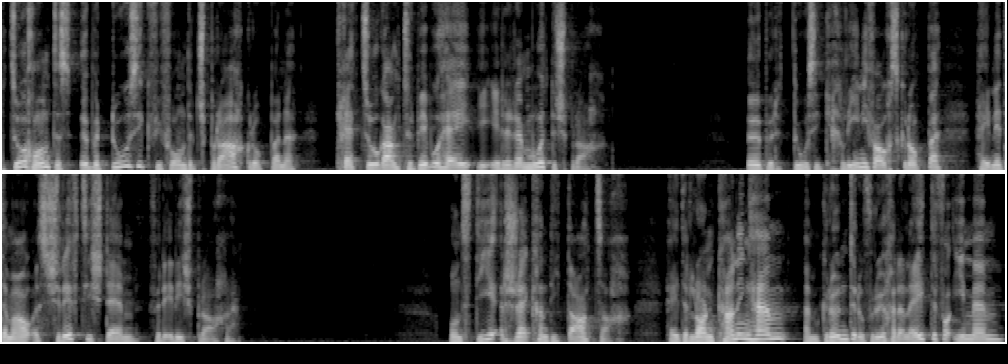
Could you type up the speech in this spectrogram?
Dazu kommt, dass über 1500 Sprachgruppen keinen Zugang zur Bibel haben in ihrer Muttersprache. Über 1000 kleine Volksgruppen haben nicht einmal ein Schriftsystem für ihre Sprache. Und die erschreckende Tatsache haben der Lorne Cunningham, einem Gründer und früheren Leiter von IMEM,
